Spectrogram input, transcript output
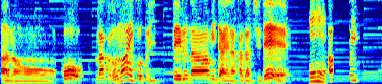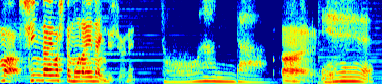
あのーこう、なんかうまいこと言ってるなみたいな形で、ええあんまり、まあ、信頼はしてもらえないんですよね。そうなんだ。はい。ええ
